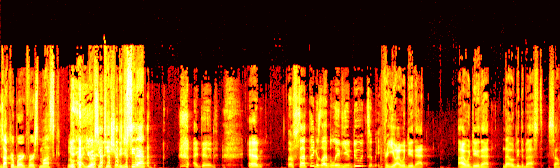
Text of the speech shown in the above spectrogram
Zuckerberg versus Musk uh, UFC t shirt. Did you see that? I did. And the sad thing is, I believe you do it to me. For you, I would do that. I would do that. That would be the best. So,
